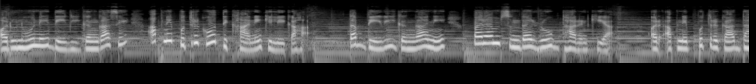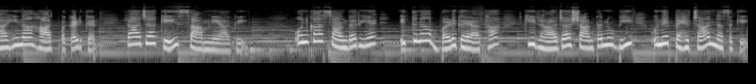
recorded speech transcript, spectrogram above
और उन्होंने देवी गंगा से अपने पुत्र को दिखाने के लिए कहा। तब देवी गंगा ने परम सुंदर रूप धारण किया और अपने पुत्र का दाहिना हाथ पकड़कर राजा के सामने आ गई। उनका सौंदर्य इतना बढ़ गया था कि राजा शांतनु भी उन्हें पहचान न सके।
